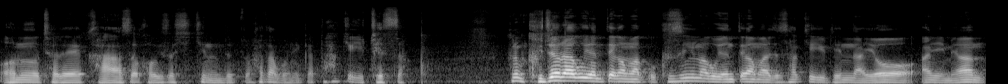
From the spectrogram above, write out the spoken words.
어느 절에 가서 거기서 시키는데 또 하다 보니까 또 합격이 됐어. 그럼 그 절하고 연대가 맞고 그 스님하고 연대가 맞아서 합격이 됐나요? 아니면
